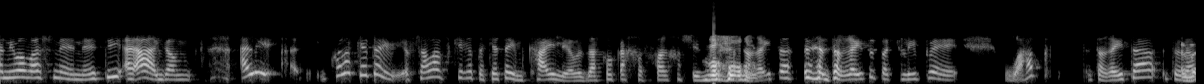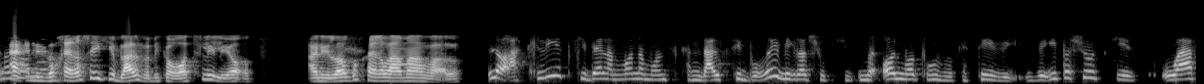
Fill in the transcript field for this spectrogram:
אני ממש נהניתי. אה, גם, היה לי, כל הקטע, אפשר להזכיר את הקטע עם קיילי, אבל זה היה כל כך חסר חשיבות. אתה ראית, את הקליפ, אה, WAP, אתה ראית? אתה יודע מה זה? אני זוכר שהיא קיבלה על זה ביקורות שליליות. אני לא זוכר למה אבל. לא, הקליפ קיבל המון המון סקנדל ציבורי בגלל שהוא מאוד מאוד פרובוקטיבי, והיא פשוט, כי וואפ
